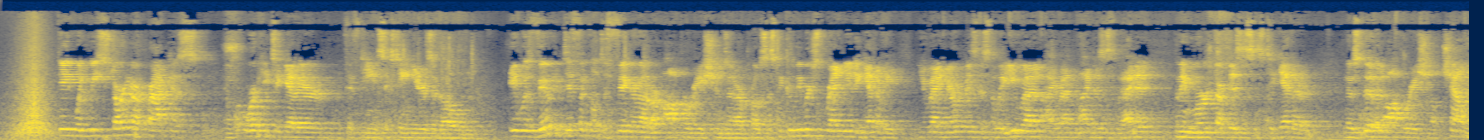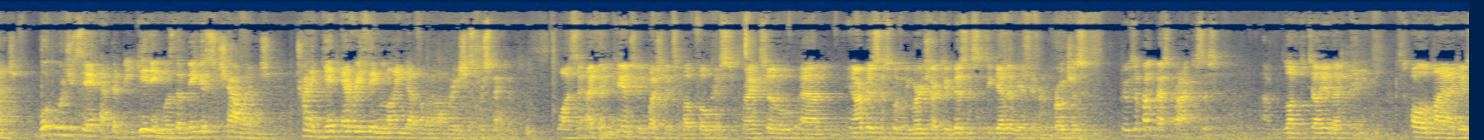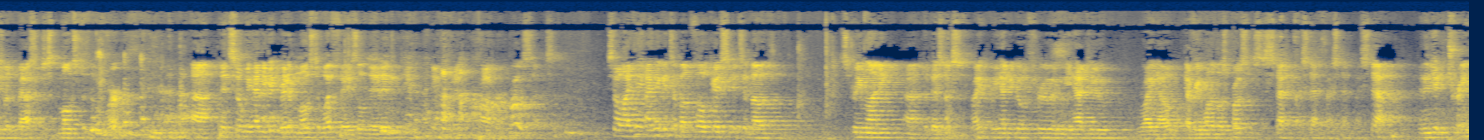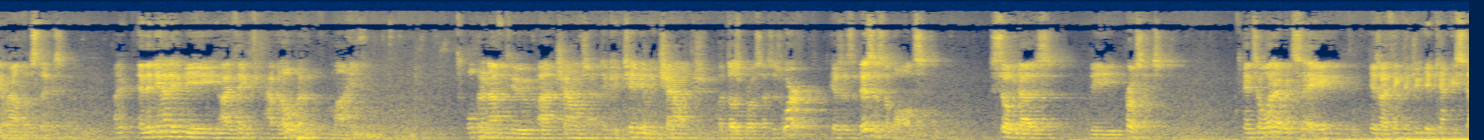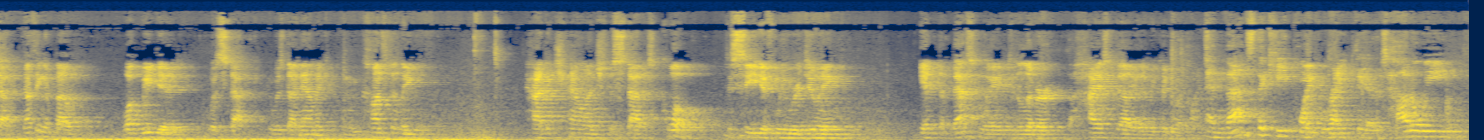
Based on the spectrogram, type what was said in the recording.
Dave, when we started our practice and we're working together 15, 16 years ago, it was very difficult to figure out our operations and our process because we were just brand new together. We, you ran your business the way you ran I ran my business the way I did it, and we merged our businesses together. And there was a bit of an operational challenge. What would you say at the beginning was the biggest challenge trying to get everything lined up from an operations perspective? Well, I think to answer the question, it's about focus, right? So, um, in our business, when we merged our two businesses together, we had different approaches. It was about best practices. I'd love to tell you that all of my ideas were the best, just most of them were. Uh, and so we had to get rid of most of what Faisal did and implement a proper process. So I think, I think it's about focus, it's about streamlining uh, the business, right? We had to go through and we had to write out every one of those processes step by step by step by step. And then you to train around those things. Right? And then you had to be, I think, have an open mind, open enough to uh, challenge that, to continually challenge what those processes were. Because as the business evolves, so does the process. And so what I would say is I think that you, it can't be static. Nothing about what we did was static. It was dynamic, and we constantly had to challenge the status quo to see if we were doing it the best way to deliver the highest value that we could to our clients. And that's the key point right there is how do we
